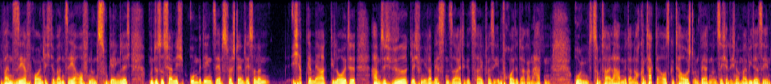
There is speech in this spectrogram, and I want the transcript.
Die waren sehr freundlich, die waren sehr offen und zugänglich. Und das ist ja nicht unbedingt selbstverständlich, sondern ich habe gemerkt, die Leute haben sich wirklich von ihrer besten Seite gezeigt, weil sie eben Freude daran hatten. Und zum Teil haben wir dann auch Kontakte ausgetauscht und werden uns sicherlich nochmal wiedersehen.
